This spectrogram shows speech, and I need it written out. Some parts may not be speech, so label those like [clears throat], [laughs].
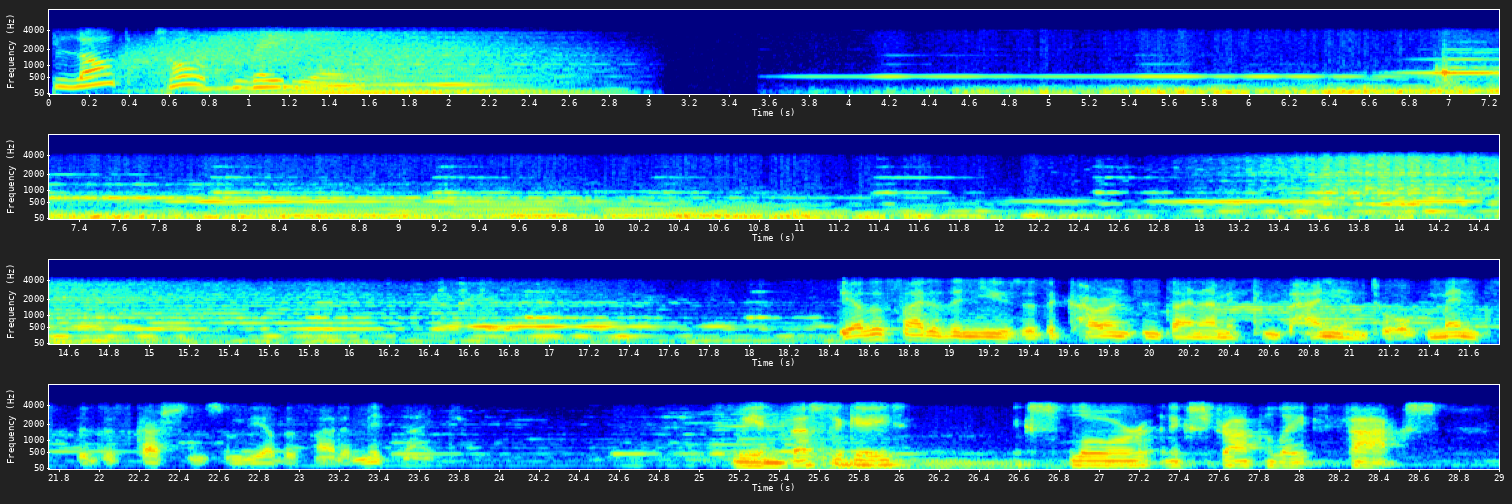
Blog Talk Radio. The other side of the news is a current and dynamic companion to augment the discussions from the other side of midnight. We investigate, explore, and extrapolate facts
